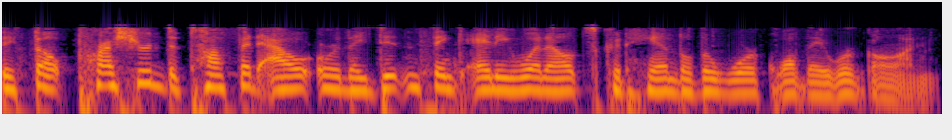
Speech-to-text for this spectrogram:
they felt pressured to tough it out, or they didn't think anyone else could handle the work while they were gone.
